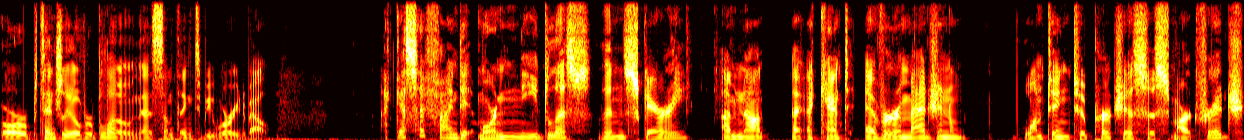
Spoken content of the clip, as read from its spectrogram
or potentially overblown as something to be worried about? I guess I find it more needless than scary. I'm not. I, I can't ever imagine wanting to purchase a smart fridge.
